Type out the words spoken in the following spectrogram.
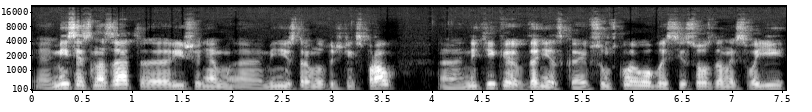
Е, Місяць назад е, рішенням е, міністра внутрішніх справ не тільки в Донецькій, а й в Сумській області создані свої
